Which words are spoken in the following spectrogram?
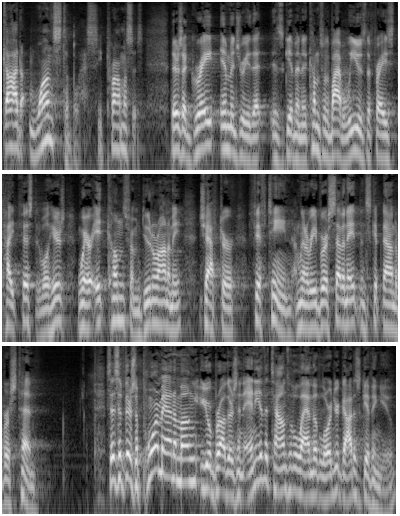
God wants to bless, He promises. There's a great imagery that is given. It comes from the Bible. We use the phrase tight fisted. Well, here's where it comes from Deuteronomy chapter 15. I'm going to read verse 7 8, then skip down to verse 10. It says, If there's a poor man among your brothers in any of the towns of the land that the Lord your God is giving you,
